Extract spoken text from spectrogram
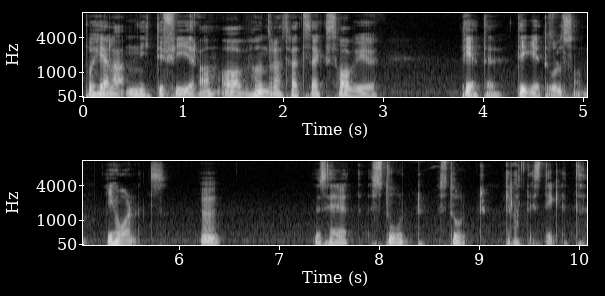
på hela 94 av 136 har vi ju Peter Digget Olsson i Hornets. Mm. Vi säger ett stort, stort grattis Digget.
